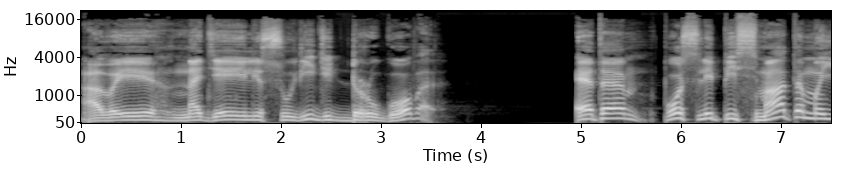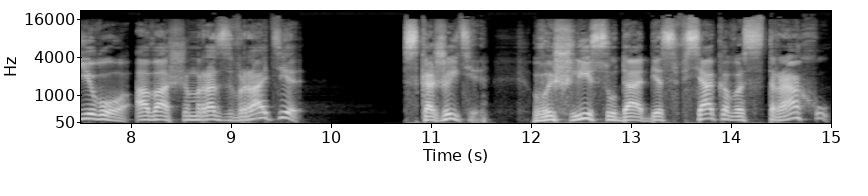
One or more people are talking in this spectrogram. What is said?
«А вы надеялись увидеть другого?» «Это после письма-то моего о вашем разврате? Скажите, вы шли сюда без всякого страху?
